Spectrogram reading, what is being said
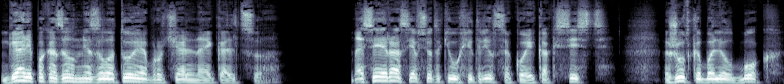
Гарри показал мне золотое обручальное кольцо. На сей раз я все-таки ухитрился кое-как сесть. Жутко болел бок.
